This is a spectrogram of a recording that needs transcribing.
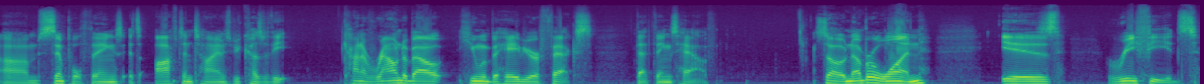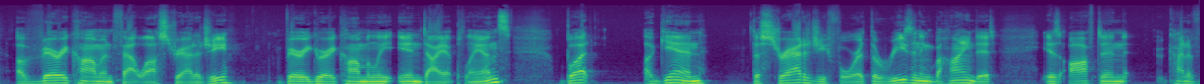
um, simple things. It's oftentimes because of the kind of roundabout human behavior effects that things have. So, number one is refeeds, a very common fat loss strategy, very, very commonly in diet plans. But again, the strategy for it, the reasoning behind it, is often kind of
